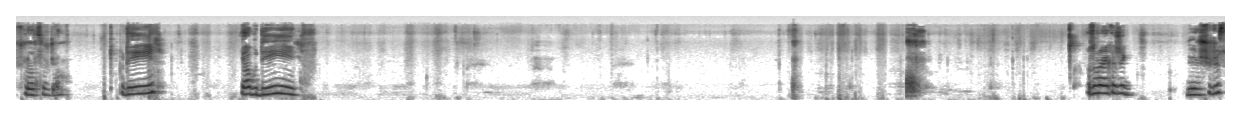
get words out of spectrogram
Şuna oturacağım. Bu değil. Ya bu değil. O zaman arkadaşlar görüşürüz.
